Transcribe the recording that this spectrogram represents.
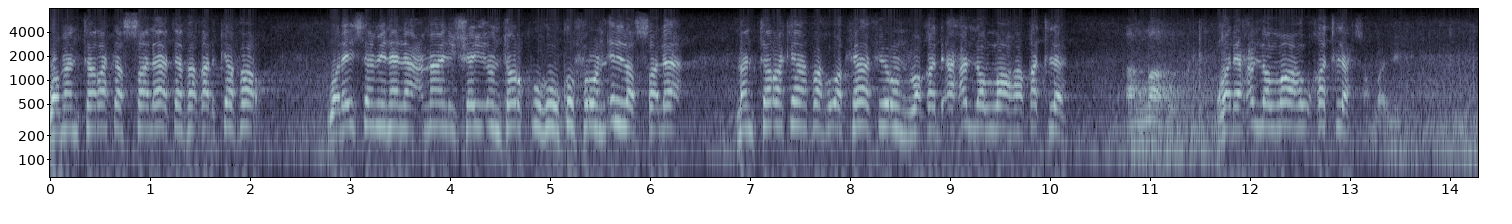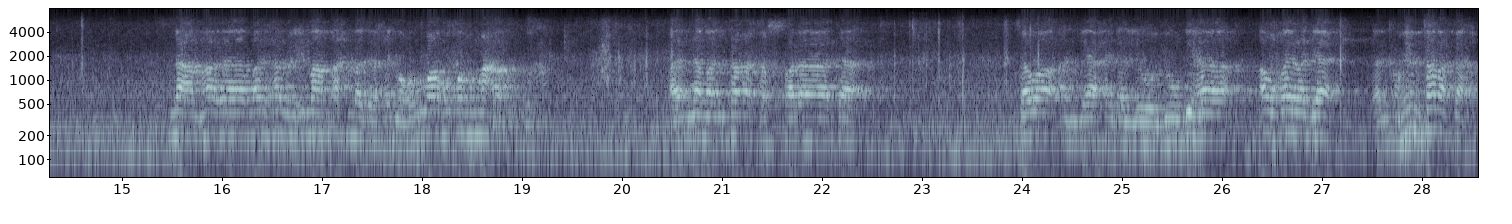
ومن ترك الصلاة فقد كفر وليس من الأعمال شيء تركه كفر إلا الصلاة. من تركها فهو كافر وقد أحل الله قتله. الله. وقد أحل الله قتله. نعم هذا مذهب الإمام أحمد رحمه الله ومن معه أن من ترك الصلاة سواء جاحدا لوجوبها أو غير جاحد المهم تركها.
